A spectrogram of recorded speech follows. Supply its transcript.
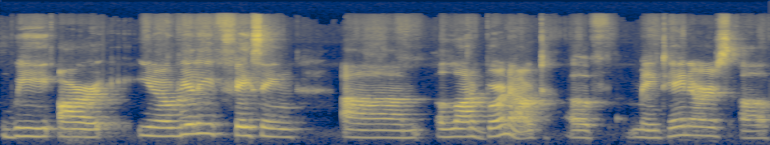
we are you know really facing um, a lot of burnout of maintainers of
